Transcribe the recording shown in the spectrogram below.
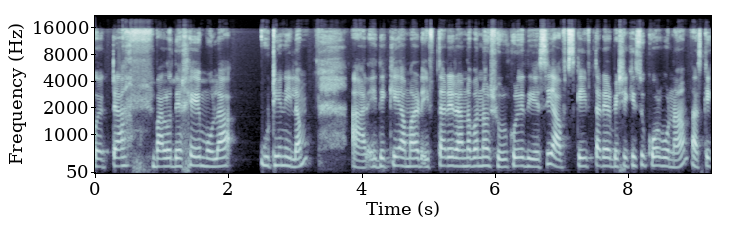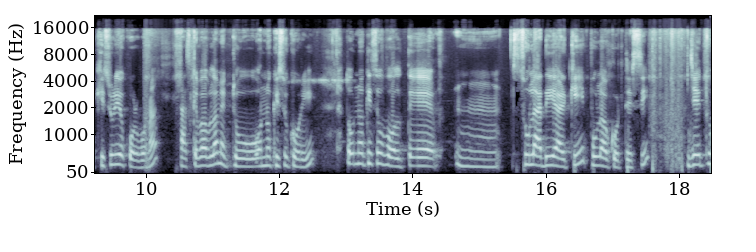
কয়েকটা ভালো দেখে মূলা উঠিয়ে নিলাম। আর এদিকে আমার ইফতারে রান্না বান্নাও শুরু করে দিয়েছি। আজকে ইফতারে আর বেশি কিছু করব না, আজকে খিচুড়িও করব না। আজকে ভাবলাম একটু অন্য কিছু করি। তো অন্য কিছু বলতে চুলা দিয়ে আর কি পোলাও করতেছি। যেহেতু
